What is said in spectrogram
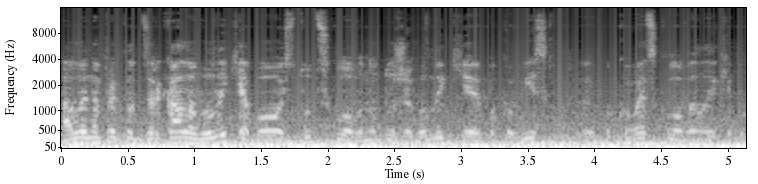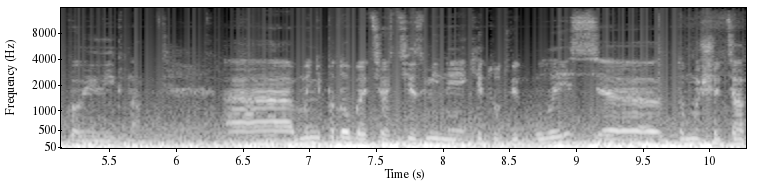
але, наприклад, дзеркало велике, або ось тут скло, воно дуже велике, бокові, бокове скло велике, бокові вікна. Е, мені подобаються ось ці зміни, які тут відбулись, е, тому що ця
